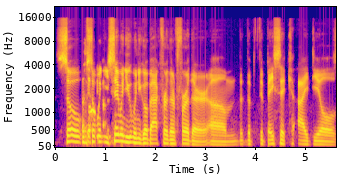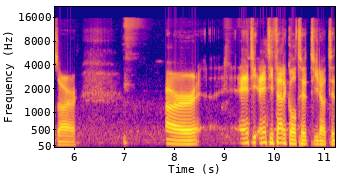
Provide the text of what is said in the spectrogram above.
So, so when you say when you when you go back further and further, um, the, the, the basic ideals are are anti antithetical to, to, you know to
